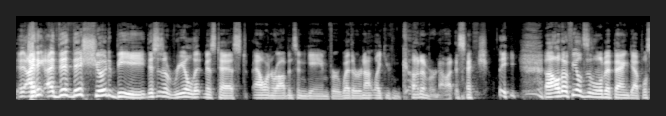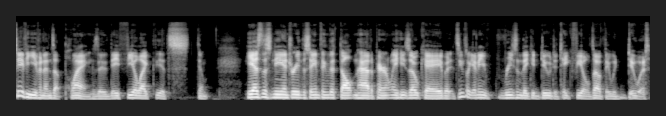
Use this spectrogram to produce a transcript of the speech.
it. I think I, this, this should be. This is a real litmus test, Allen Robinson game for whether or not like you can cut him or not. Essentially, uh, although Fields is a little bit banged up, we'll see if he even ends up playing. They, they feel like it's. you know, he has this knee injury, the same thing that Dalton had. Apparently, he's okay, but it seems like any reason they could do to take Fields out, they would do it,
